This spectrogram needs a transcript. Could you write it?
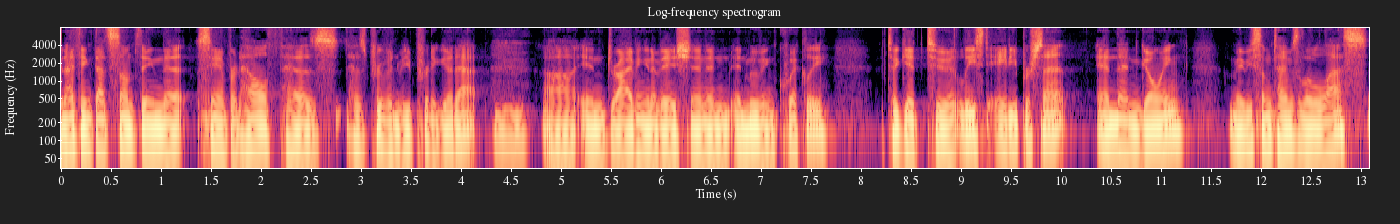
and I think that's something that Sanford Health has has proven to be pretty good at mm-hmm. uh, in driving innovation and, and, moving quickly to get to at least eighty percent, and then going, maybe sometimes a little less,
